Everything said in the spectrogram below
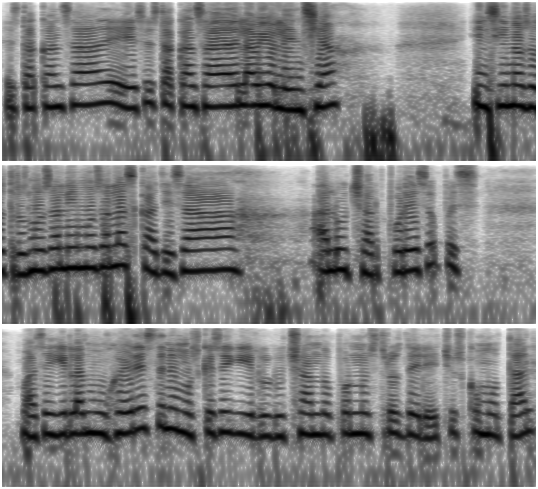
está cansada de eso, está cansada de la violencia y si nosotros no salimos a las calles a, a luchar por eso, pues va a seguir las mujeres, tenemos que seguir luchando por nuestros derechos como tal,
